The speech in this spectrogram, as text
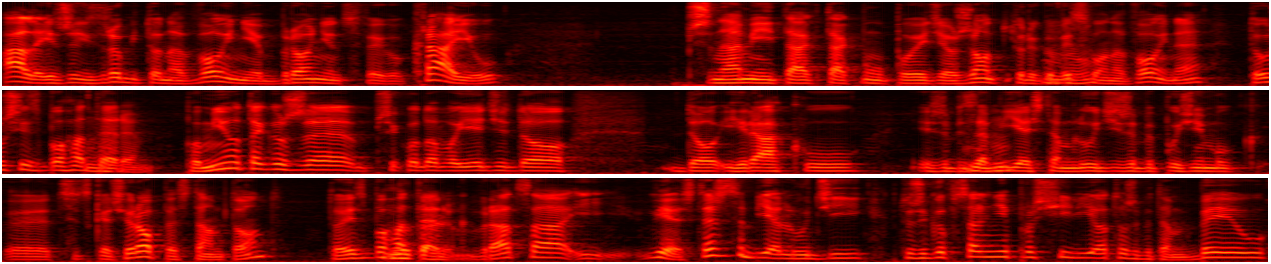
Ale jeżeli zrobi to na wojnie, broniąc swojego kraju, przynajmniej tak, tak mu powiedział rząd, który go No. wysłał na wojnę, to już jest bohaterem. Pomimo tego, że przykładowo jedzie do, do Iraku, żeby Mhm. zabijać tam ludzi, żeby później mógł e, cyckać ropę stamtąd, to jest bohaterem. tak. Wraca i wiesz, też zabija ludzi, którzy go wcale nie prosili o to, żeby tam był,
